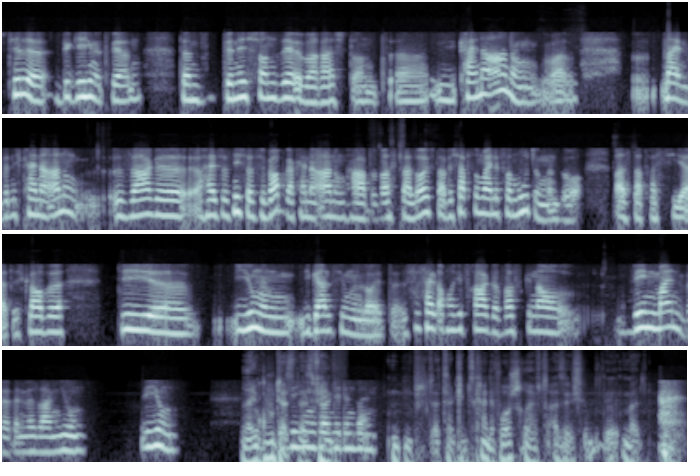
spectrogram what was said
Stille begegnet werden, dann bin ich schon sehr überrascht und äh, keine Ahnung. Nein, wenn ich keine Ahnung sage, heißt das nicht, dass ich überhaupt gar keine Ahnung habe, was da läuft, aber ich habe so meine Vermutungen so, was da passiert. Ich glaube, die äh, jungen, die ganz jungen Leute. Es ist halt auch noch die Frage, was genau, wen meinen wir, wenn wir sagen jung? Wie jung? Na gut, das, Wie das sein? da gibt es keine Vorschrift. Also ich,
